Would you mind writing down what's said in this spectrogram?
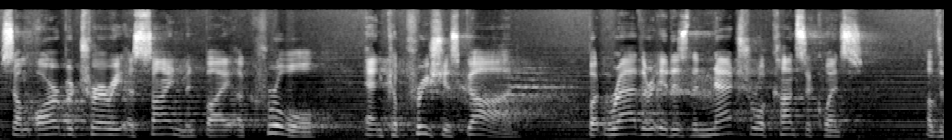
some arbitrary assignment by a cruel and capricious God, but rather it is the natural consequence of the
